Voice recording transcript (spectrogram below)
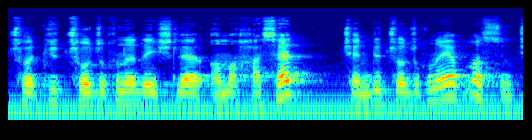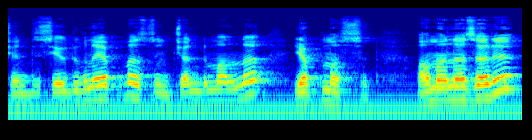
Çocuk çocukuna da işler ama haset kendi çocukuna yapmazsın. Kendi sevdiğine yapmazsın. Kendi malına yapmazsın. Ama nazarı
